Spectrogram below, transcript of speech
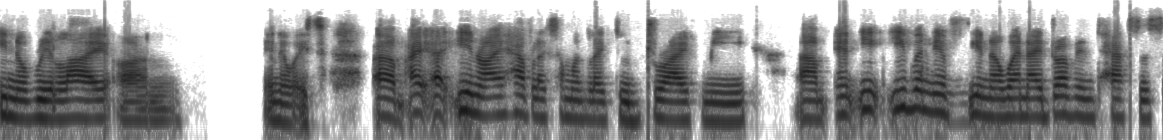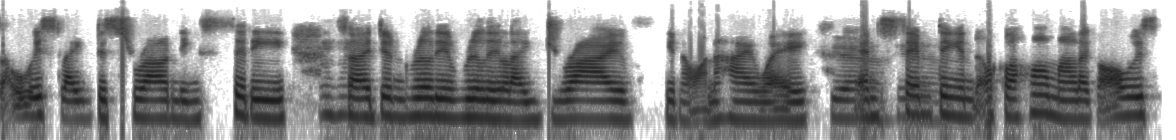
you know rely on. Anyways, um, I, I you know I have like someone like to drive me. Um, and e- even if you know when I drove in Texas, always like the surrounding city, Mhm. so I didn't really really like drive, you know, on a highway yeah. and same yeah. thing in Oklahoma. Like always,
